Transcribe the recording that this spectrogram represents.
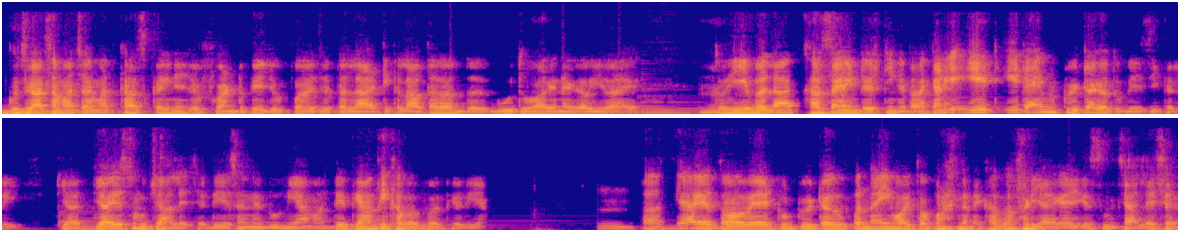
ગુજરાત સમાચારમાં ખાસ કરીને જો ફ્રન્ટ પેજ ઉપર જે પહેલા આર્ટિકલ આવતા હતા બુધવારે ને રવિવારે તો એ બધા ખાસા ઇન્ટરેસ્ટિંગ હતા. કારણ કે એ એ ટાઈમ ટ્વિટર હતું બેઝિકલી કે અત્યારે શું ચાલે છે દેશ અને દુનિયામાં તે ત્યાંથી ખબર પડતી હતી અત્યારે તો હવે તું ટ્વિટર ઉપર નહીં હોય તો પણ તને ખબર પડી જાય કે શું ચાલે છે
